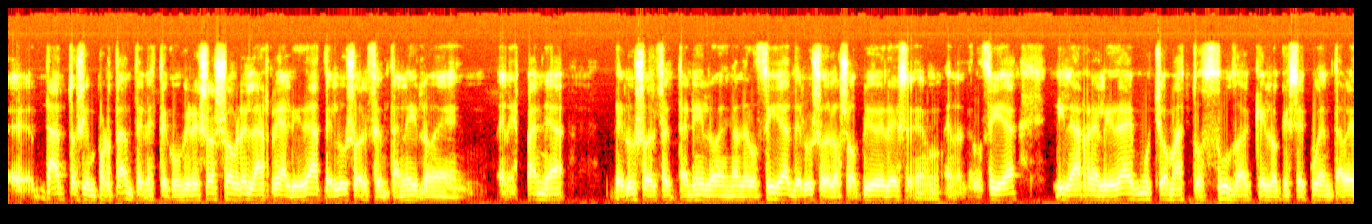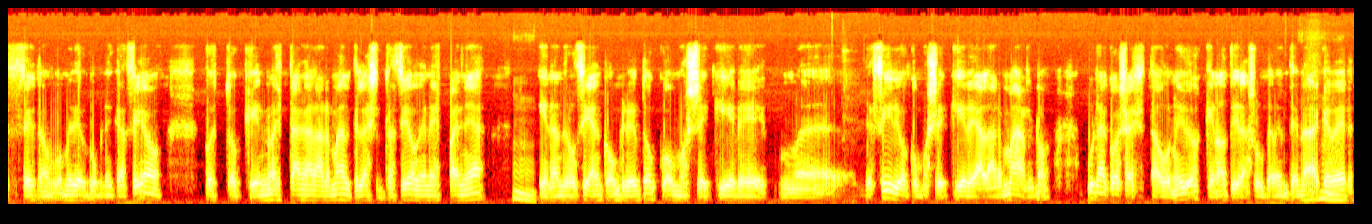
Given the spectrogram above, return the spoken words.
eh, datos importantes en este congreso sobre la realidad del uso del fentanilo en, en España, del uso del fentanilo en Andalucía, del uso de los opioides en, Andalucía, y la realidad es mucho más tozuda que lo que se cuenta a veces en algún medio de comunicación, puesto que no es tan alarmante la situación en España mm. y en Andalucía en concreto como se quiere mm, eh, decir o como se quiere alarmar. ¿no? Una cosa es Estados Unidos, que no tiene absolutamente nada que ver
